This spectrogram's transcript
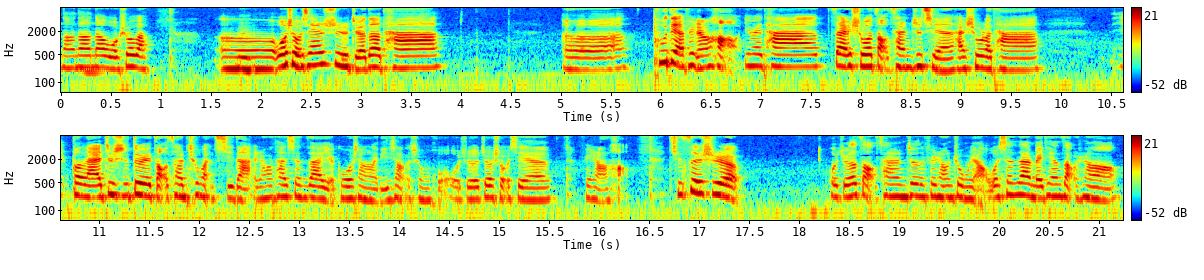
那那那我说吧，嗯，我首先是觉得它，呃。铺垫非常好，因为他在说早餐之前还说了他本来就是对早餐充满期待，然后他现在也过上了理想的生活。我觉得这首先非常好。其次是，我觉得早餐真的非常重要。我现在每天早上，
